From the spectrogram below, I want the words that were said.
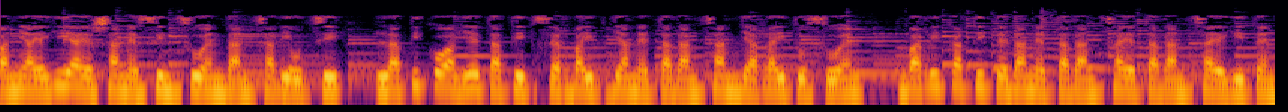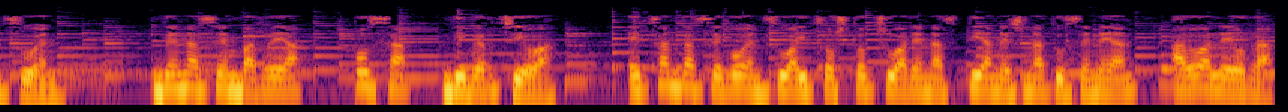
baina egia esan ezin zuen dantzari utzi, lapiko haietatik zerbait jan eta dantzan jarraitu zuen, barrikatik edan eta dantza eta dantza egiten zuen. Dena zen barrea, poza, dibertsioa. Etzanda zegoen zuaitz ostotsuaren azpian esnatu zenean, aroa lehorra,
